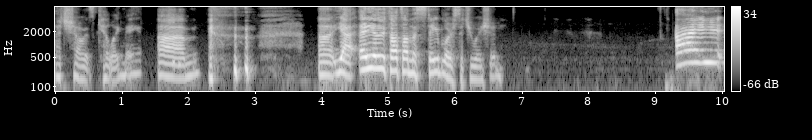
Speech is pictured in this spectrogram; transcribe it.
That show is killing me. Um, uh, yeah. Any other thoughts on the Stabler situation? I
